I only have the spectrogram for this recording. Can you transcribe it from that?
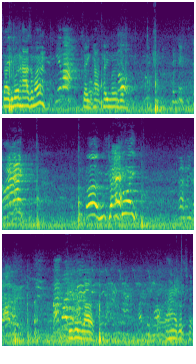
tùy ấy 3 4 4ស្មើ sao chỉ bơn hai số mấy dành hạt thay mơn chưa ơ chạy chui đi vinh rồi. Hai đôi chạy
